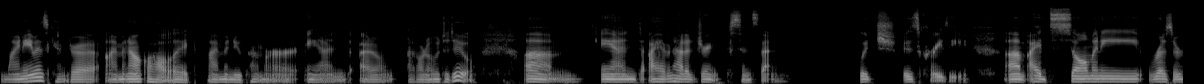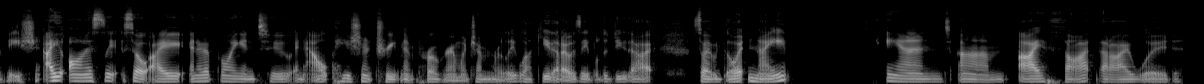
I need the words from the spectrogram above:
"My name is Kendra. I'm an alcoholic. I'm a newcomer and I don't I don't know what to do." Um, and I haven't had a drink since then which is crazy. Um, I had so many reservations. I honestly, so I ended up going into an outpatient treatment program, which I'm really lucky that I was able to do that. So I would go at night, and um, I thought that I would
